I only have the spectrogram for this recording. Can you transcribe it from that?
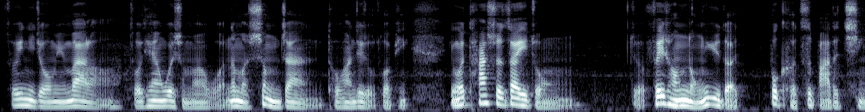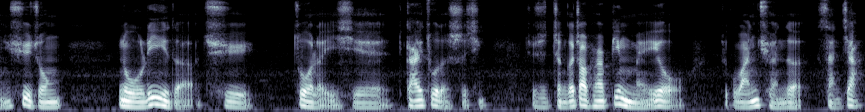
所以你就明白了啊，昨天为什么我那么盛赞《图环》这组作品，因为它是在一种就非常浓郁的不可自拔的情绪中，努力的去做了一些该做的事情，就是整个照片并没有这个完全的散架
